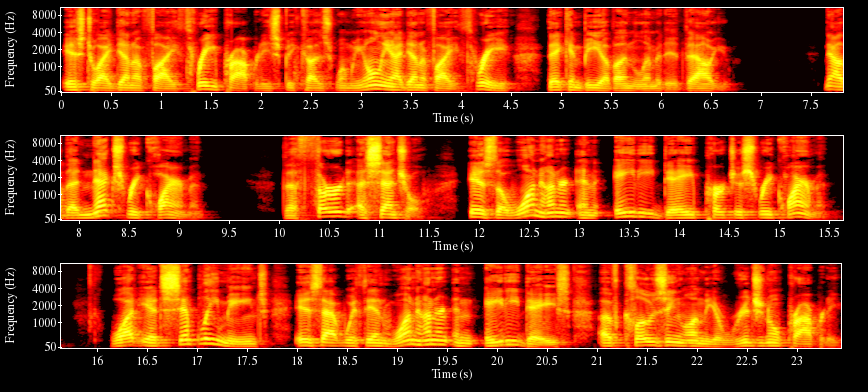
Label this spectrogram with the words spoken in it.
is to identify three properties because when we only identify three, they can be of unlimited value. Now, the next requirement, the third essential, is the 180 day purchase requirement. What it simply means is that within 180 days of closing on the original property,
